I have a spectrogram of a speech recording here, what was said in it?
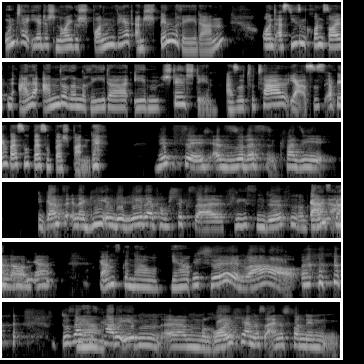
unterirdisch neu gesponnen wird an Spinnrädern. Und aus diesem Grund sollten alle anderen Räder eben stillstehen. Also total, ja, es ist auf jeden Fall super, super spannend. Witzig, also so, dass quasi die ganze Energie in die Räder vom Schicksal fließen dürfen und Ganz keine genau, anderen. Ja. Ganz genau, ja. Wie schön, wow. Du sagst ja. gerade eben, ähm, Räuchern ist eines von den,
